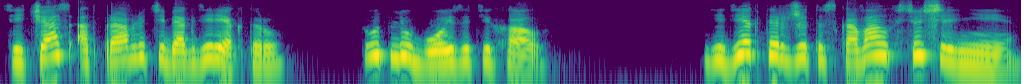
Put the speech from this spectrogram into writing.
«Сейчас отправлю тебя к директору». Тут любой затихал. Директор же тосковал все сильнее.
